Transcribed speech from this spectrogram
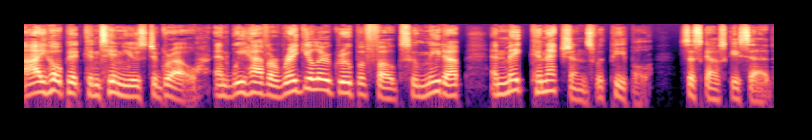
I hope it continues to grow, and we have a regular group of folks who meet up and make connections with people, Siskowski said.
